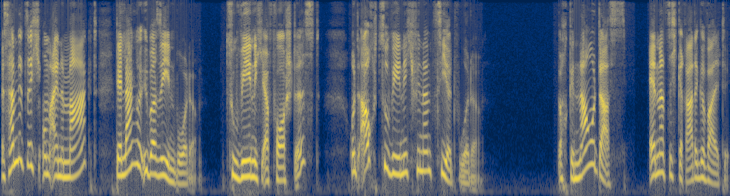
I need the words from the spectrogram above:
Es handelt sich um einen Markt, der lange übersehen wurde, zu wenig erforscht ist und auch zu wenig finanziert wurde. Doch genau das ändert sich gerade gewaltig.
